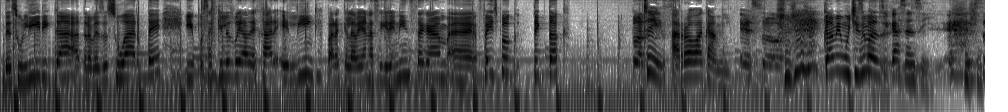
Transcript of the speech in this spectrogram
de su lírica, a través de su arte. Y pues aquí les voy a dejar el link para que la vayan a seguir en Instagram, eh, Facebook, TikTok Sí, arroba Cami. Eso. Cami, muchísimas. Chicas en sí. Eso.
